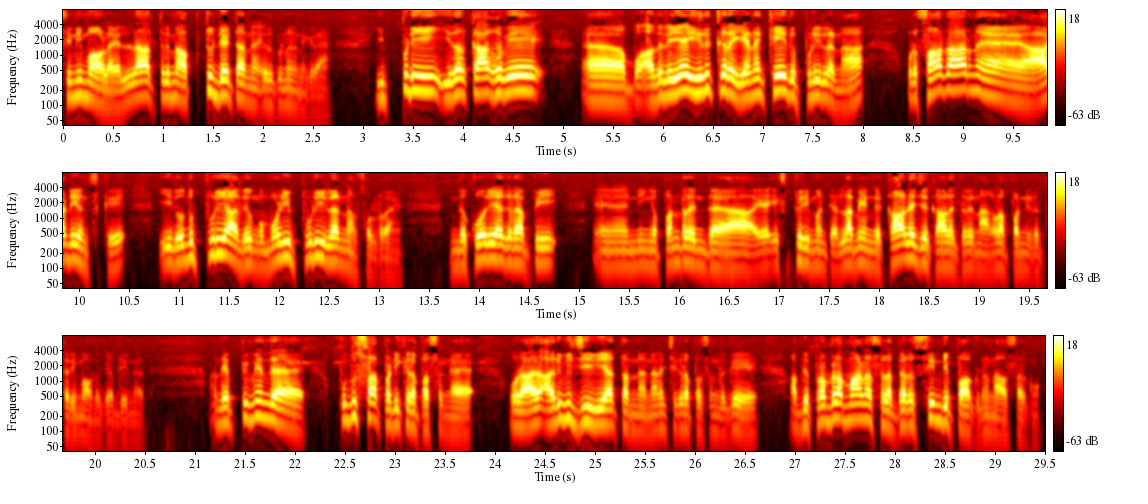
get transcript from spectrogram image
சினிமாவில் எல்லாத்துலேயுமே அப் டு டேட்டாக இருக்கணும்னு நினைக்கிறேன். இப்படி இதற்காகவே அதுலேயே இருக்கிற எனக்கே இது புரியலன்னா ஒரு சாதாரண ஆடியன்ஸ்க்கு இது வந்து புரியாது. உங்கள் மொழி புரியலன்னு நான் சொல்கிறேன் இந்த கோரியோகிராஃபி நீங்கள் பண்ணுற இந்த எக்ஸ்பெரிமெண்ட் எல்லாமே எங்கள் காலேஜ் காலத்தில் நாங்களாம் பண்ணிட்டு தெரியுமா உனக்கு அப்படின்னாரு. அந்த எப்பயுமே இந்த புதுசாக படிக்கிற பசங்க ஒரு அ அறிவுஜீவியாக தன்னை நினச்சிக்கிற பசங்களுக்கு அப்படி பிரபலமான சில பேரை சீண்டி பார்க்கணுன்னு ஆசை இருக்கும்.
